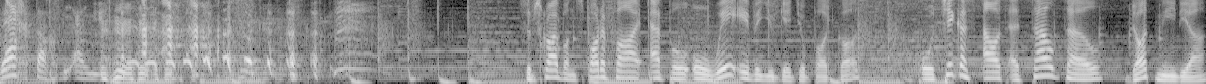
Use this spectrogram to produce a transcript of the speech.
regtig die einde. Subscribe on Spotify, Apple, or wherever you get your podcasts. Or check us out at telltale.media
